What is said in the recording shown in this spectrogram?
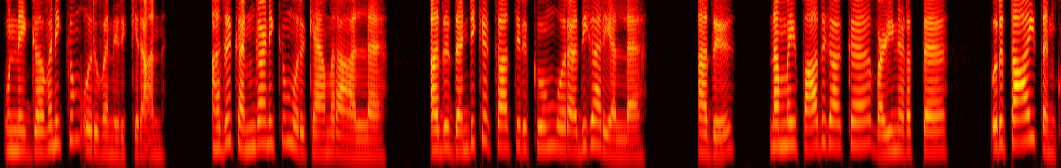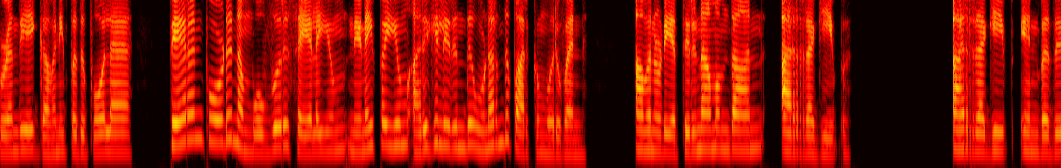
உன்னை கவனிக்கும் ஒருவன் இருக்கிறான். அது கண்காணிக்கும் ஒரு கேமரா அல்ல. அது தண்டிக்க காத்திருக்கும் ஒரு அதிகாரி அல்ல. அது நம்மை பாதுகாக்க வழிநடத்த ஒரு தாய் தன் குழந்தையை கவனிப்பது போல பேரன்போடு நம் ஒவ்வொரு செயலையும் நினைப்பையும் அருகிலிருந்து உணர்ந்து பார்க்கும் ஒருவன். அவனுடைய திருநாமம்தான் அர் ரகீப் அர் ரகீப் என்பது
